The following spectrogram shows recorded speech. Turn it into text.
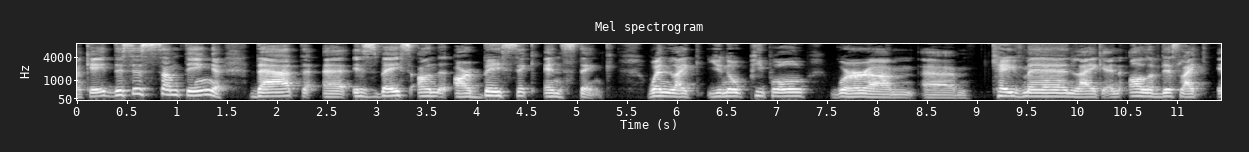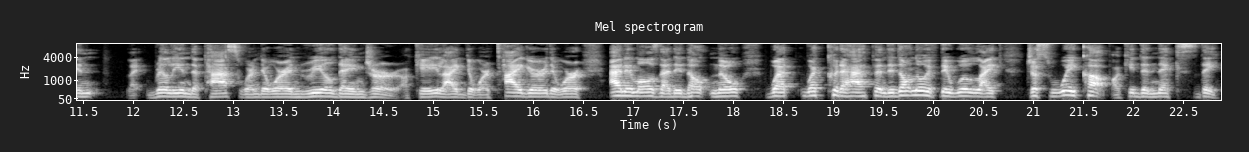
Okay, this is something that uh, is based on our basic instinct. When, like, you know, people were um, um, cavemen, like, and all of this, like, in like really in the past when they were in real danger okay? Like there were tiger there were animals that they don't know what what could happen they don't know if they will like just wake up okay the next day.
